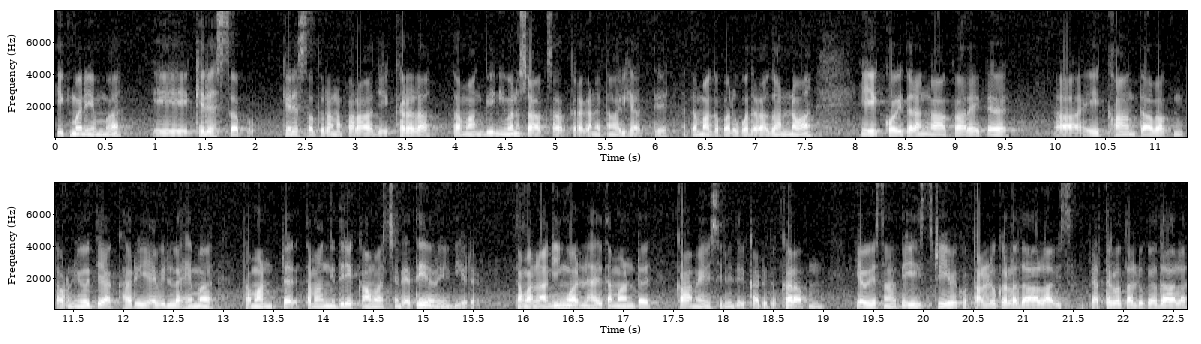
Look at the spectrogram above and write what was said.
ඉක්මනින්ම ඒ කෙලෙස් කෙලෙස් සතුරන පරාජය කරලා තමන්ගේ නිවන සාක්ෂාත් කරගන්න. නැත්නම් අරිහත්ත්වය නැත්නම් මඟපල උපදවා ගන්නවා. ඒ කොයිතරම් ආකාරයට ඒ කාන්තාවක් තරුණ යුවතියක් හරි ඇවිල්ලා එහෙම තමන්ට තමන් ඉදිරියේ කාමච්ඡන්ද ඇති වෙන විදිහට තමන් ළඟින් වඩලා හරි තමන්ට කාමයේ විසින විදිහට කටයුතු කරත් ඒ වගේසනත් ඒ ස්ත්‍රියව එක්ක තල්ලු කරලා දාලා පැත්තකට තල්ලු කරලා දාලා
